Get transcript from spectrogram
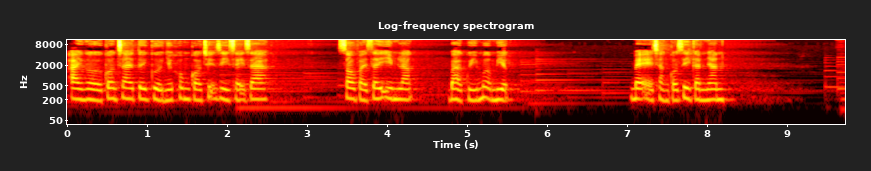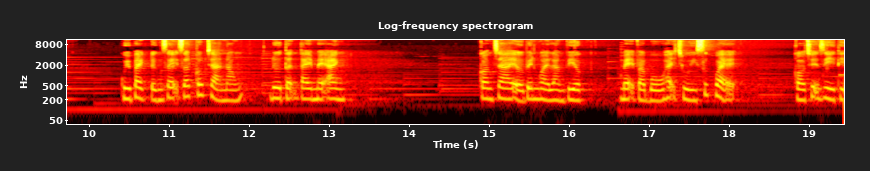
Ai ngờ con trai tươi cười như không có chuyện gì xảy ra. Sau vài giây im lặng, bà Quý mở miệng. Mẹ chẳng có gì cần nhăn. Quý Bạch đứng dậy rót cốc trà nóng, đưa tận tay mẹ anh. Con trai ở bên ngoài làm việc, mẹ và bố hãy chú ý sức khỏe. Có chuyện gì thì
